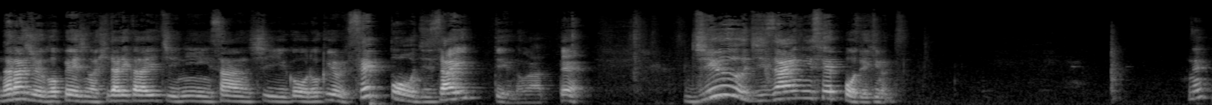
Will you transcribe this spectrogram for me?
75ページの左から123456より説法自在っていうのがあって自由自在に説法できるんです。ね。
